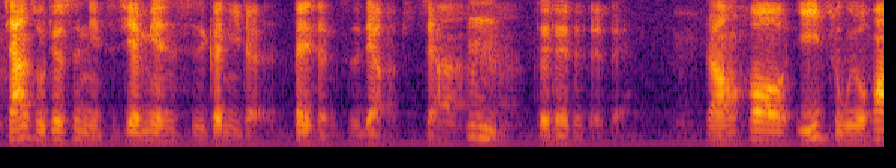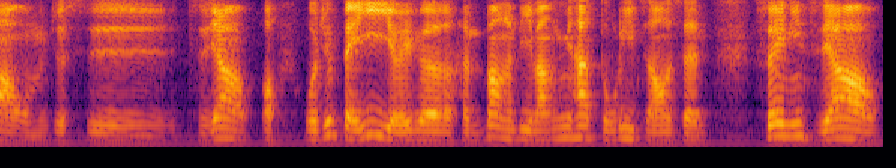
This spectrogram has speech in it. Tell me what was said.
甲组就是你直接面试跟你的备审资料就这样。嗯嗯，对对对对对。然后乙组的话，我们就是只要哦，我觉得北艺有一个很棒的地方，因为它独立招生，所以你只要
